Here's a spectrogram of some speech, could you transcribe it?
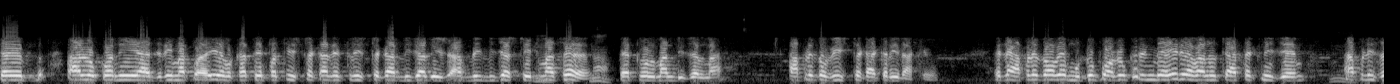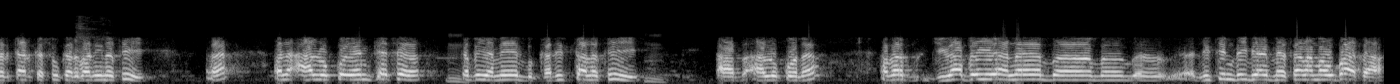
કે આ લોકોની હાજરીમાં એ વખતે પચીસ ટકા ને ત્રીસ ટકા બીજા દેશ બીજા સ્ટેટમાં છે. પેટ્રોલમાં ડીઝલમાં. આપણે તો વીસ ટકા કરી નાખ્યું. એટલે આપણે તો હવે મોટું પોડું કરીને બેસી રહેવાનું ચાતકની જેમ. આપણી સરકાર કશું કરવાની નથી. હા? અને આ લોકો એમ કે છે કે ભાઈ અમે ખરીદતા નથી. આ આ લોકોને હવે જીવાભાઈ અને નીતિનભાઈ બે મહેસાણામાં ઊભા હતા.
